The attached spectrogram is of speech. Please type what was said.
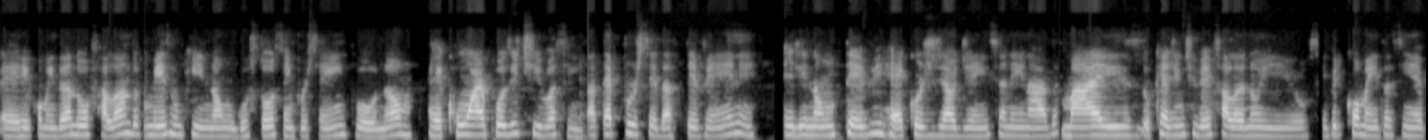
é, recomendando ou falando, mesmo que não gostou 100% ou não, é com um ar positivo, assim. Até por ser da TVN, ele não teve recorde de audiência nem nada, mas o que a gente vê falando e eu sempre comento assim é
